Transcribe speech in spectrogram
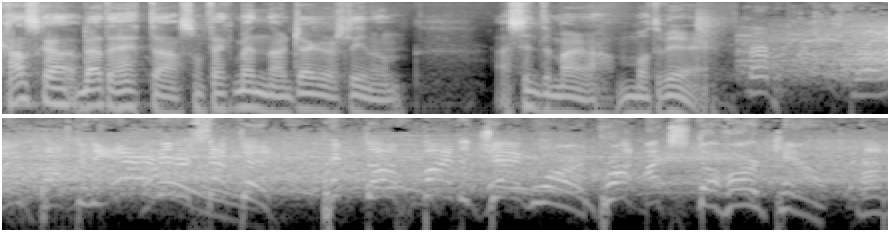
Kanskje var det hetta som fikk mennene av Jaguars-linjen. at synes Mara motiverer. Herbert. the hard count. On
